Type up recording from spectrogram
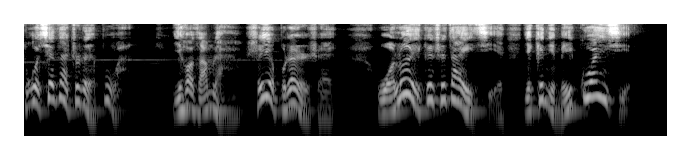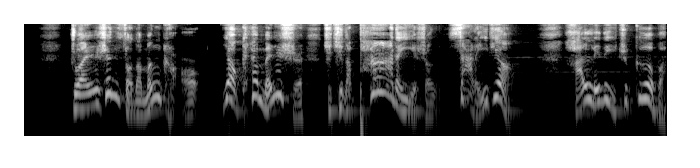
不过现在知道也不晚，以后咱们俩谁也不认识谁，我乐意跟谁在一起也跟你没关系。转身走到门口要开门时，却听到啪的一声，吓了一跳。韩林的一只胳膊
